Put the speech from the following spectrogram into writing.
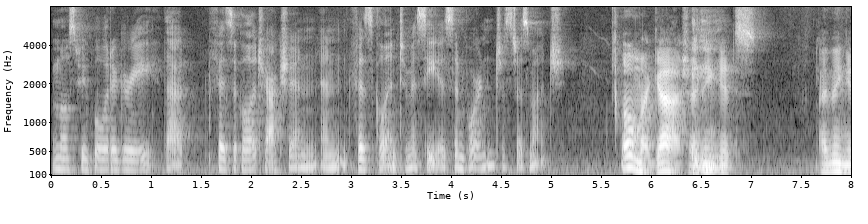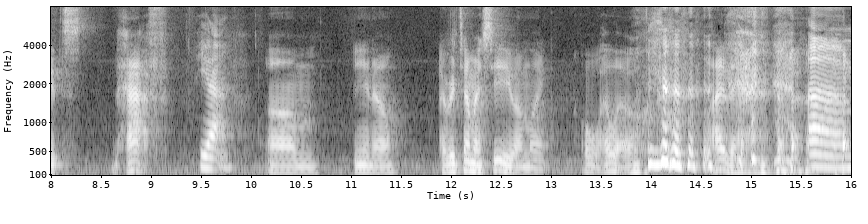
most people would agree that physical attraction and physical intimacy is important just as much. Oh my gosh, I think it's, I think it's half. Yeah. Um, you know, every time I see you, I'm like, oh hello, hi there. Um,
